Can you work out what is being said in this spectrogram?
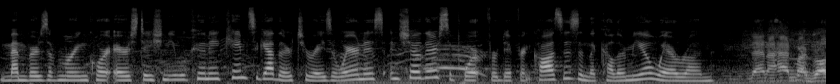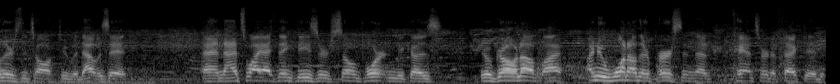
Members of Marine Corps Air Station Iwakuni came together to raise awareness and show their support for different causes in the Color Me Aware Run. Then I had my brothers to talk to, but that was it. And that's why I think these are so important because, you know, growing up, I, I knew one other person that cancer had affected.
